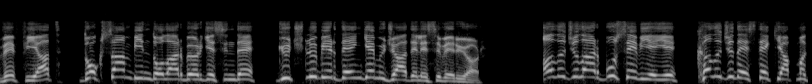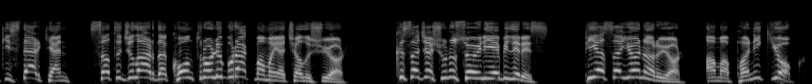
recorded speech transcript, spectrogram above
ve fiyat 90 bin dolar bölgesinde güçlü bir denge mücadelesi veriyor. Alıcılar bu seviyeyi kalıcı destek yapmak isterken satıcılar da kontrolü bırakmamaya çalışıyor. Kısaca şunu söyleyebiliriz. Piyasa yön arıyor ama panik yok.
